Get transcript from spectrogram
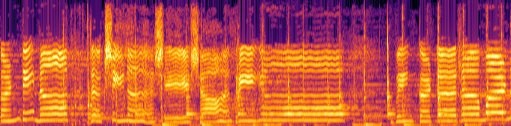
कण्डिना दक्षिण शेषाद्रिया वेङ्कटरमण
